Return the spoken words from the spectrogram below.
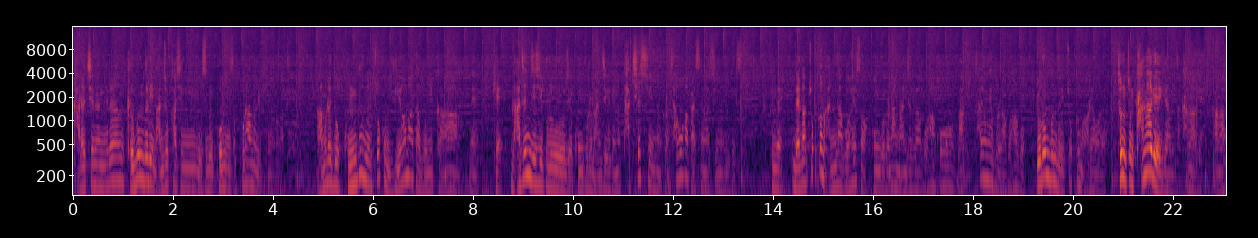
가르치는 일은 그분들이 만족하시는 모습을 보면서 보람을 느끼는 것 같아요. 아무래도 공부는 조금 위험하다 보니까 네, 이렇게 낮은 지식으로 이제 공부를 만지게 되면 다칠 수 있는 그런 사고가 발생할 수 있는 게 있습니다. 근데 내가 조금 안다고 해서 공부를 막 만지려고 하고 막 사용해 보려고 하고 이런 분들이 조금 어려워요. 저는 좀 강하게 얘기합니다. 강하게. 강하게.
